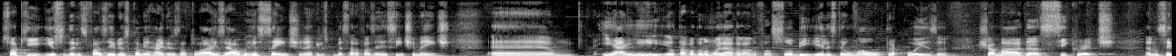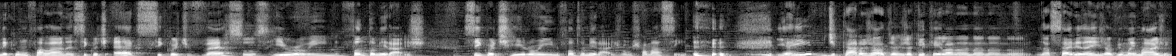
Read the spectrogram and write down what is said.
Só que isso deles fazerem os Kamen Riders atuais é algo recente, né? Que eles começaram a fazer recentemente. É, e aí, eu tava dando uma olhada lá no fansub e eles têm uma outra coisa chamada Secret. Eu não sei nem como falar, né? Secret X, Secret versus Heroine, Phantom Mirage. Secret Heroine Phantom Mirage, vamos chamar assim. e aí, de cara, já, já, já cliquei lá na, na, na, na, série, né? E já vi uma imagem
